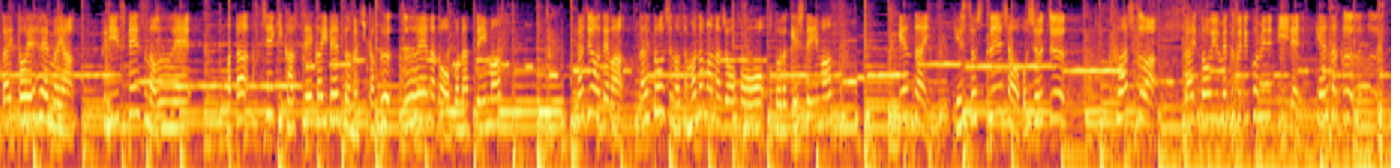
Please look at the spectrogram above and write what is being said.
大東 FM やフリースペースの運営、また地域活性化イベントの企画、運営などを行っています。ラジオでは大東市の様々な情報をお届けしています。現在、ゲスト出演者を募集中。詳しくは、大東夢づくりコミュニティで検索。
